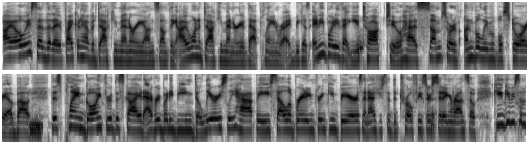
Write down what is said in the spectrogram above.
I always said that if I could have a documentary on something, I want a documentary of that plane ride because anybody that you talk to has some sort of unbelievable story about mm. this plane going through the sky and everybody being deliriously happy, celebrating, drinking beers, and as you said, the trophies are sitting around. So can you give me some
